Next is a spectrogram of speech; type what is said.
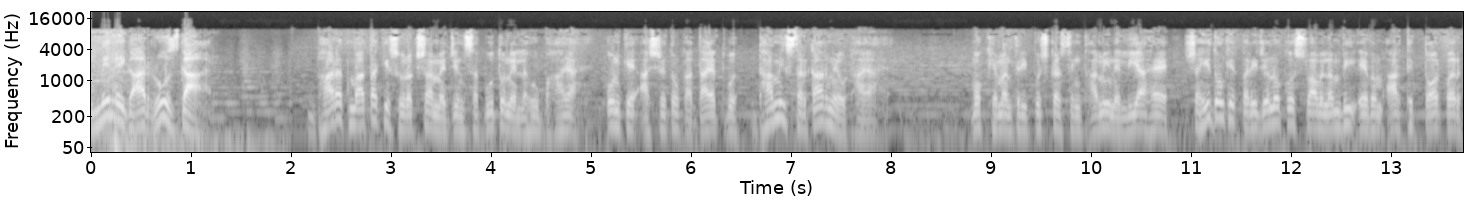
मिलेगा रोज़गार। भारत माता की सुरक्षा में जिन सपूतों ने लहू बहाया है, उनके आश्रितों का दायित्व धामी सरकार ने उठाया है। मुख्यमंत्री पुष्कर सिंह धामी ने लिया है शहीदों के परिजनों को स्वावलंबी एवं आर्थिक तौर पर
